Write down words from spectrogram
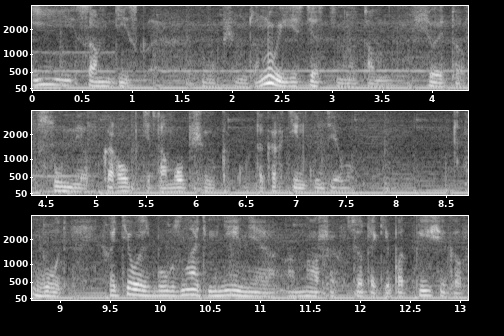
и сам диск. В общем-то, ну и естественно, там все это в сумме, в коробке, там общую какую-то картинку делал. Вот. Хотелось бы узнать мнение наших все-таки подписчиков,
